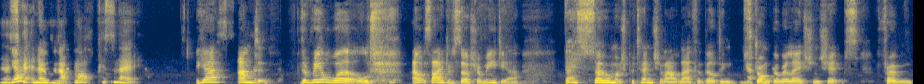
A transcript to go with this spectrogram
it's Yeah. getting over that block, isn't it? yeah. And the real world outside of social media, there's so much potential out there for building Yeah. stronger relationships from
